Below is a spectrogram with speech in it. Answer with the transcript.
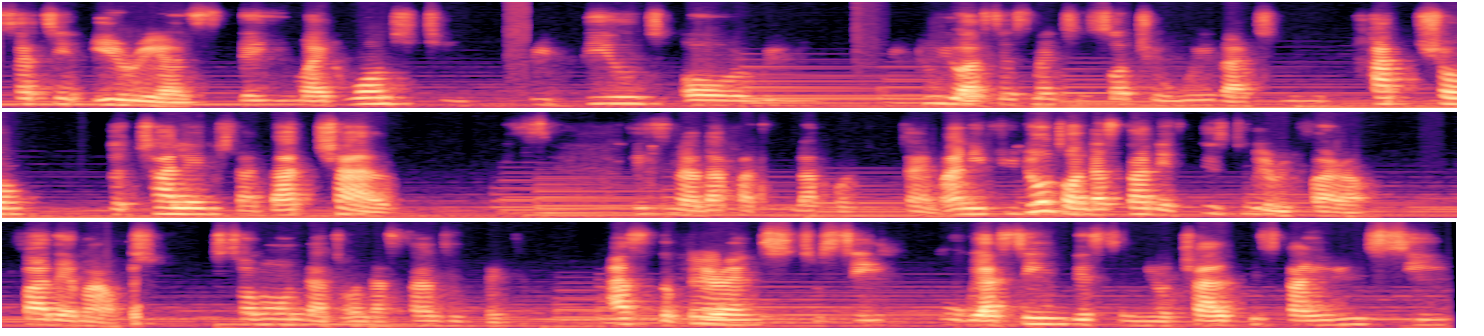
certain areas, then you might want to rebuild or re- redo your assessment in such a way that you capture the challenge that that child is facing at that particular point in time. And if you don't understand it, please do a referral, refer them out to someone that understands it better. Ask the mm. parents to say, oh, we are seeing this in your child. Please, can you see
